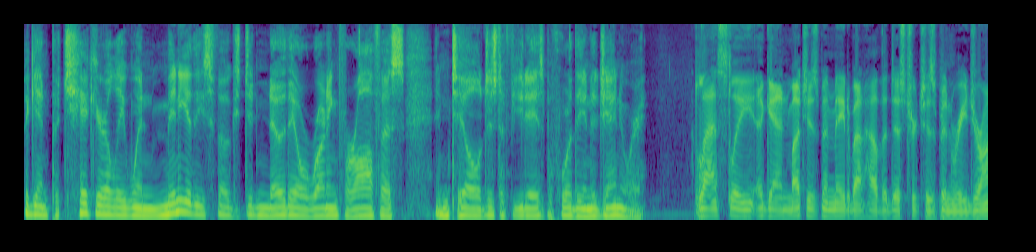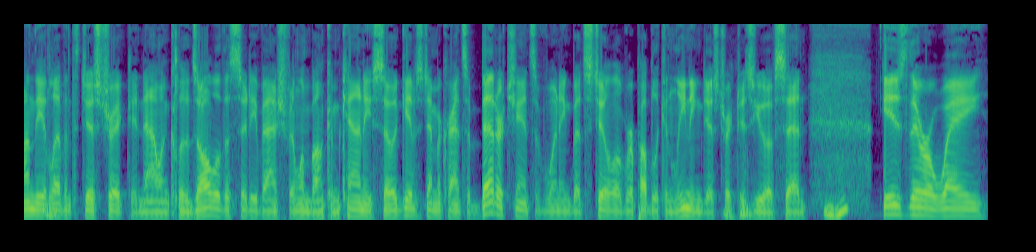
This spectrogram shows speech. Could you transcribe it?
Again, particularly when many of these folks didn't know they were running for office until just a few days before the end of January. Lastly, again, much has been made about how the district has been redrawn. The 11th district it now includes all of the city of Asheville and Buncombe County, so it gives Democrats a better chance of winning, but still a Republican leaning district, as you have said. Mm-hmm. Is there a way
